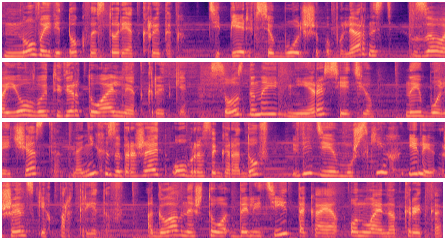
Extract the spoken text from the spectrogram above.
новый виток в истории открыток. Теперь все больше популярность завоевывают виртуальные открытки, созданные нейросетью. Наиболее часто на них изображают образы городов в виде мужских или женских портретов. А главное, что долетит такая онлайн-открытка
